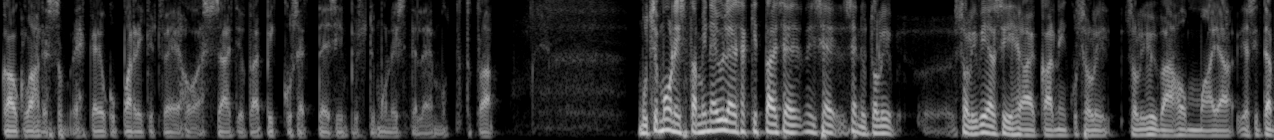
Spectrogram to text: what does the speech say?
Kauklahdessa ehkä joku parikymmentä VHS, että jotain pikkusetteisiin pystyi monistelemaan, mutta tota, mutta se monistaminen yleensäkin, tai se, niin se, se nyt oli, se oli vielä siihen aikaan niin kuin se oli, se oli hyvää hommaa ja, ja sitä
